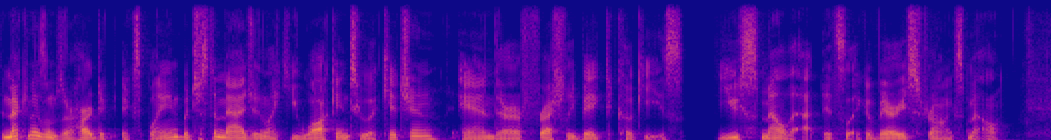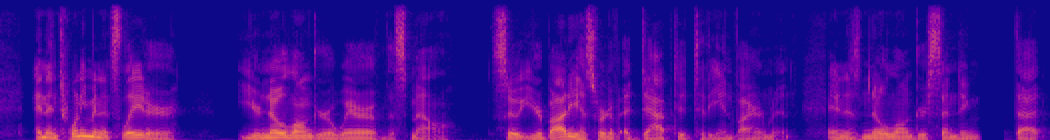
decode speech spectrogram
The mechanisms are hard to explain, but just imagine like you walk into a kitchen and there are freshly baked cookies. You smell that. It's like a very strong smell. And then 20 minutes later, you're no longer aware of the smell. So your body has sort of adapted to the environment and is no longer sending that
